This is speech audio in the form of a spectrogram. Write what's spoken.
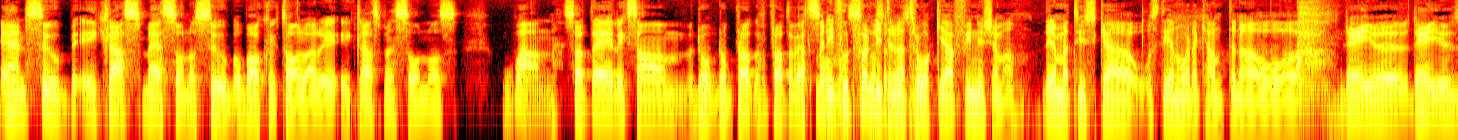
En sub i klass med Sonos Sub och bakhögtalare i, i klass med Sonos One. Så att det är liksom, då, då pratar, pratar vi att Men det är fortfarande lite den här tråkiga finishen va? Det är de här tyska och stenhårda kanterna och... Det är ju, det är ju,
